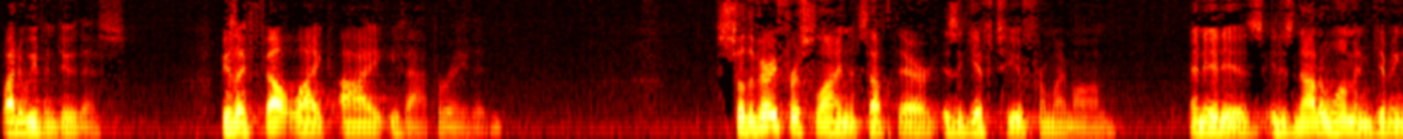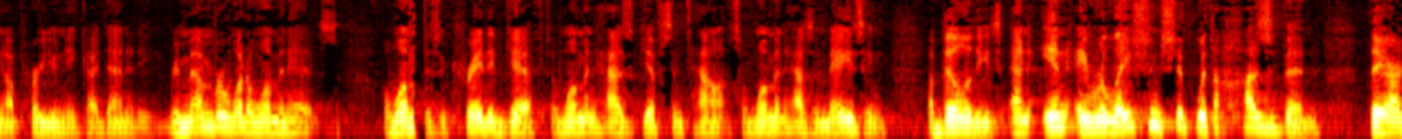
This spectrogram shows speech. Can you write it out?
Why did we even do this? Because I felt like I evaporated. So the very first line that's up there is a gift to you from my mom. And it is, it is not a woman giving up her unique identity. Remember what a woman is. A woman is a created gift. A woman has gifts and talents. A woman has amazing abilities. And in a relationship with a husband, they are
